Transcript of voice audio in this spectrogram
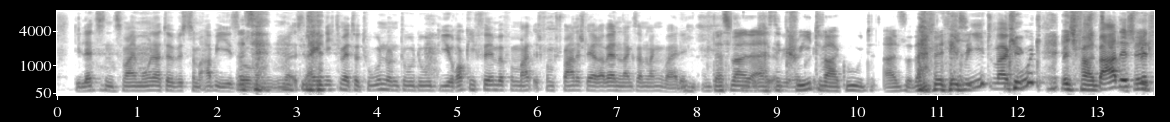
die letzten zwei Monate bis zum Abi. So, man, es ist eigentlich nichts mehr zu tun und du, du, die Rocky-Filme vom, vom Spanischlehrer werden langsam langweilig. das war, ich also Creed war gut. Also da bin ich. Creed war gut, Ich fand, Spanisch ich mit fand-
